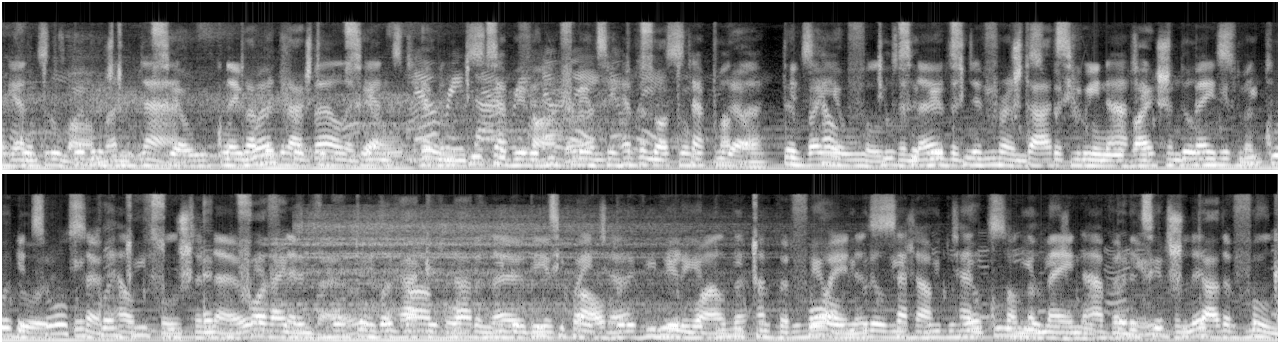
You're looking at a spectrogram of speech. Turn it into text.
against contra o mom padrasto and do dad. céu e They contra a won't madrasta rebel do céu. against Now heavenly raise Tudo up, saber a now stepfather diferença and entre sótão e stepmother. porão. It's Também é helpful útil to saber know se the o difference está acima ou attic abaixo and da linha do basement. equador. It's also Enquanto isso, helpful os to know if foreigners limbo montam is barracas above na or below avenida the principal para equator. viverem a Meanwhile, the plenitude upper do neoliberalismo e do tents on the main neocolonialismo. Para avenue ser to live chutado the de um fullness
